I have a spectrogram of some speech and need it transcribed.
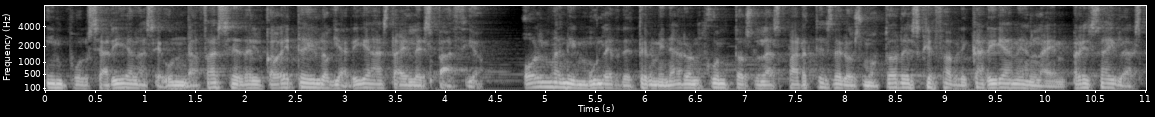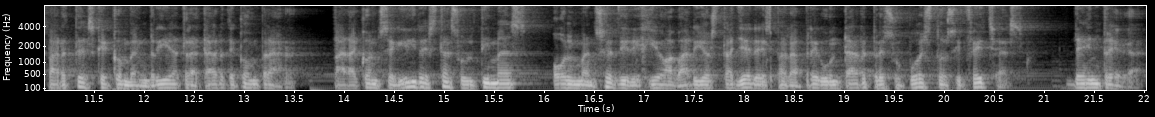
impulsaría la segunda fase del cohete y lo guiaría hasta el espacio. Olman y Muller determinaron juntos las partes de los motores que fabricarían en la empresa y las partes que convendría tratar de comprar. Para conseguir estas últimas, Olman se dirigió a varios talleres para preguntar presupuestos y fechas de entrega.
